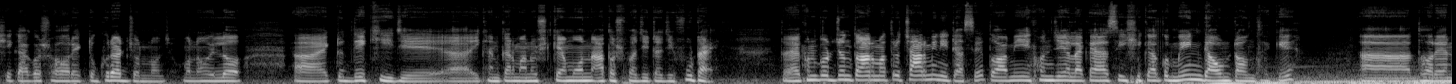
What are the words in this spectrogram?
শিকাগো শহর একটু ঘোরার জন্য। মনে হইল একটু দেখি যে এখানকার মানুষ কেমন আতসবাজিটা যে ফুটায়। তো এখন পর্যন্ত আর মাত্র চার মিনিট আছে। তো আমি এখন যে এলাকায় আছি, শিকাগো মেইন ডাউন টাউন থেকে ধরেন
